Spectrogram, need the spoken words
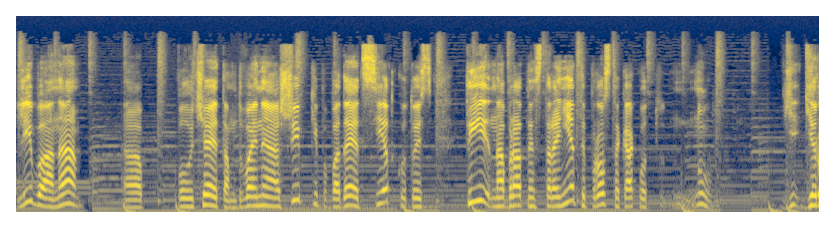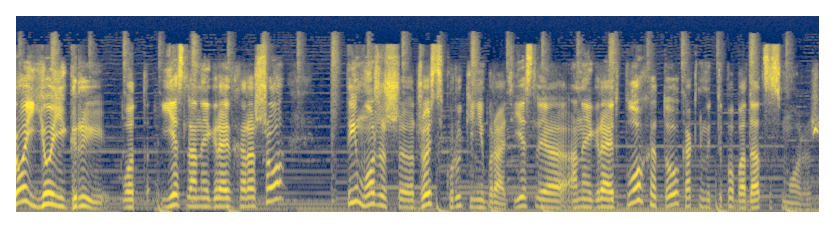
либо она получает там двойные ошибки, попадает в сетку. То есть ты на обратной стороне, ты просто как вот, ну, герой ее игры. Вот если она играет хорошо, ты можешь э, джойстик в руки не брать. Если она играет плохо, то как-нибудь ты пободаться сможешь.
